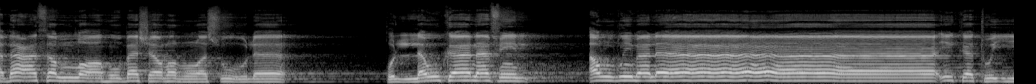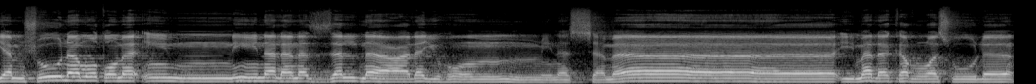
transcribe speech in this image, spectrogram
أبعث الله بشرا رسولا قل لو كان في الأرض ملائكة يمشون مطمئنين لنزلنا عليهم من السماء ملكا رسولا.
